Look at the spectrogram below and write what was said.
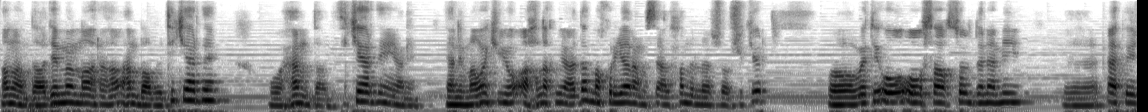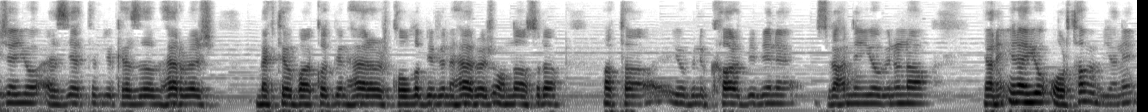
ama dademe ma hem babeti kerdin o hem dadeti kerdin yani. Yani mama ki o ahlak ve adab mahur yaramışsın elhamdülillah çok şükür. O ve o o sağ sol dönemi epeyce yo eziyet yo kazab her vej mektep bakot bin her vej kolda birbirine her vej ondan sonra hatta yo bini kar birbirine silahını yo binuna yani yine yo ortam yani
